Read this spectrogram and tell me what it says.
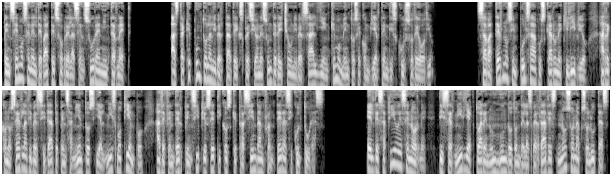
pensemos en el debate sobre la censura en Internet. ¿Hasta qué punto la libertad de expresión es un derecho universal y en qué momento se convierte en discurso de odio? Sabater nos impulsa a buscar un equilibrio, a reconocer la diversidad de pensamientos y al mismo tiempo, a defender principios éticos que trasciendan fronteras y culturas. El desafío es enorme, discernir y actuar en un mundo donde las verdades no son absolutas,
